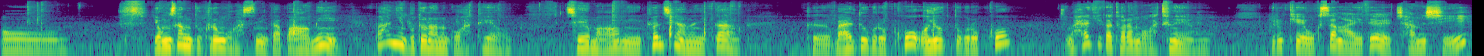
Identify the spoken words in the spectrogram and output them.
어 영상도 그런 것 같습니다. 마음이 많이 묻어나는 것 같아요. 제 마음이 편치 않으니까 그 말도 그렇고 의욕도 그렇고 좀 활기가 덜한 것 같으네요. 이렇게 옥상 아이들 잠시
